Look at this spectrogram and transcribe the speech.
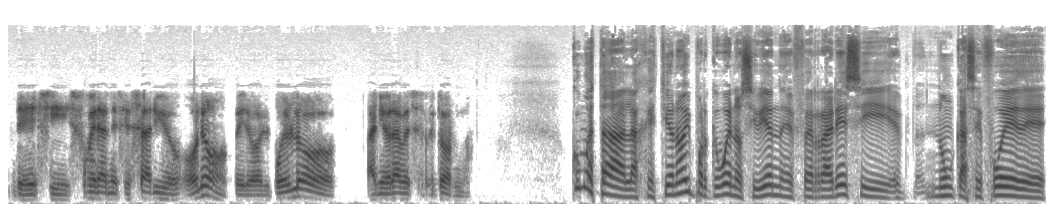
de si fuera necesario o no, pero el pueblo añoraba ese retorno. ¿Cómo está la gestión hoy? Porque bueno, si bien eh, Ferraresi eh, nunca se fue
